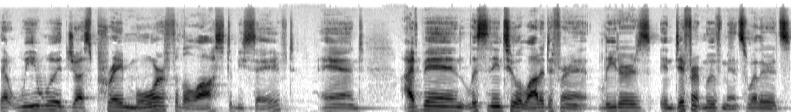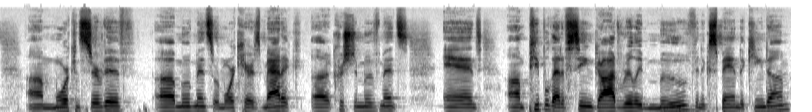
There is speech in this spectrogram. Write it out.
that we would just pray more for the lost to be saved. And I've been listening to a lot of different leaders in different movements, whether it's um, more conservative uh, movements or more charismatic uh, Christian movements, and um, people that have seen God really move and expand the kingdom.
